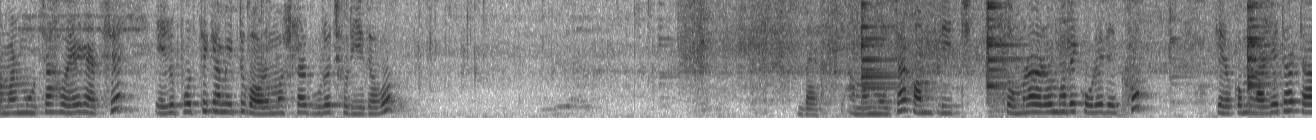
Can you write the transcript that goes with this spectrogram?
আমার মোচা হয়ে গেছে। এর উপর থেকে আমি একটু গরম মশলার গুঁড়ো ছড়িয়ে দেবো। ব্যাস, আমার মোচা কমপ্লিট। তোমরা এরমভাবে করে দেখো। কীরকম লাগে টাটা?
